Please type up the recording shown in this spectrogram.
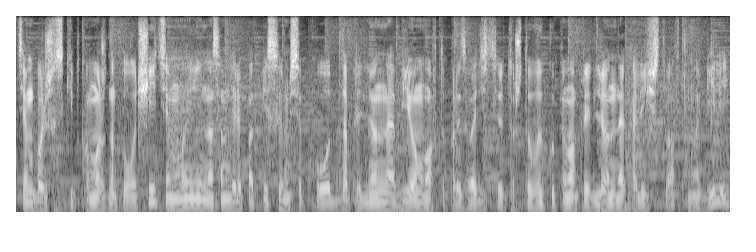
тем больше скидку можно получить. И мы, на самом деле, подписываемся под определенный объем у автопроизводителя, то, что выкупим определенное количество автомобилей.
